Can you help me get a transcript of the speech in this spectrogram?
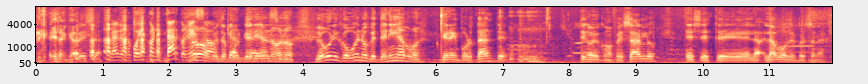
la cabeza. Claro, no podías conectar con No, eso. con esa encanta porquería, no, no. Lo único bueno que teníamos, que era importante, tengo que confesarlo, es este la, la voz del personaje.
